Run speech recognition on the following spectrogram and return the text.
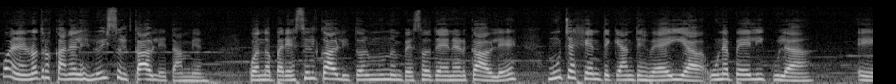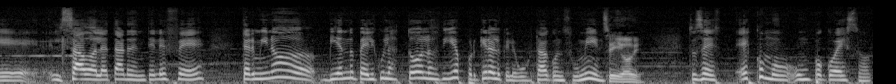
Bueno, en otros canales lo hizo el cable también. Cuando apareció el cable y todo el mundo empezó a tener cable, mucha gente que antes veía una película eh, el sábado a la tarde en Telefe, terminó viendo películas todos los días porque era lo que le gustaba consumir. Sí, obvio. Entonces, es como un poco eso.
